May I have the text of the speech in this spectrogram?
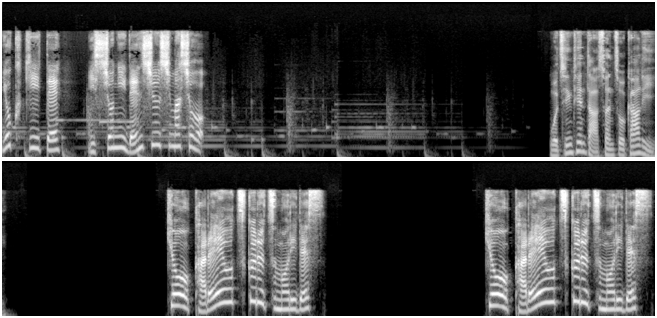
よく聞いて一緒に練習しましょう。我今天打算做咖喱。今日カレーを作るつもりです。今日カレーを作るつもりです。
